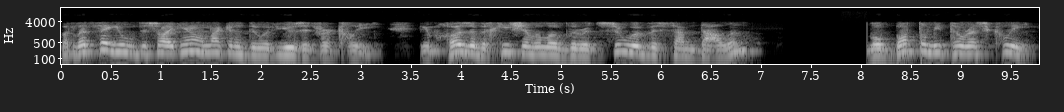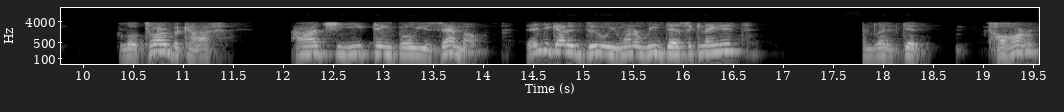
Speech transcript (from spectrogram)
But let's say you decide, you know, I'm not going to do it, use it for kli. Lo boto mitoras kli. Lo tor bekach, ad sheyiting bo yizemo. Then you got to do, you want to redesignate it and let it get tar.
